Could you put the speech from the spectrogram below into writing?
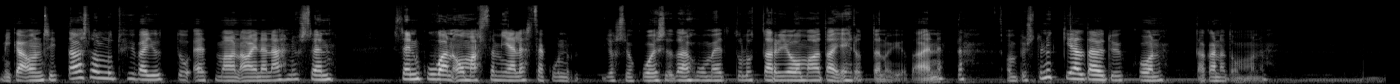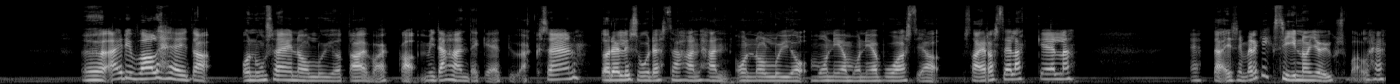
mikä on sitten taas ollut hyvä juttu, että mä oon aina nähnyt sen, sen kuvan omassa mielessä, kun jos joku olisi jotain huumeita tullut tarjoamaan tai ehdottanut jotain, että on pystynyt kieltäytyä, kun on takana tommonen. Äidin valheita on usein ollut jotain vaikka, mitä hän tekee työkseen. Todellisuudessahan hän on ollut jo monia monia vuosia sairaseläkkeellä – että esimerkiksi siinä on jo yksi valhe.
